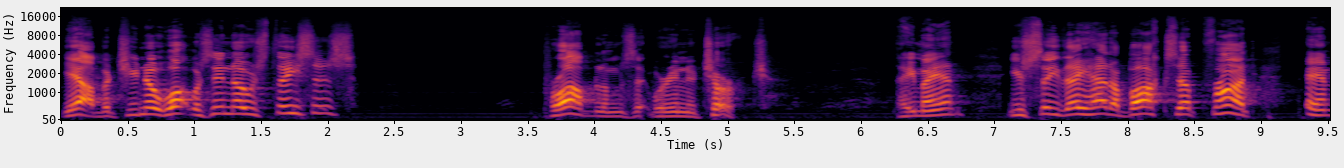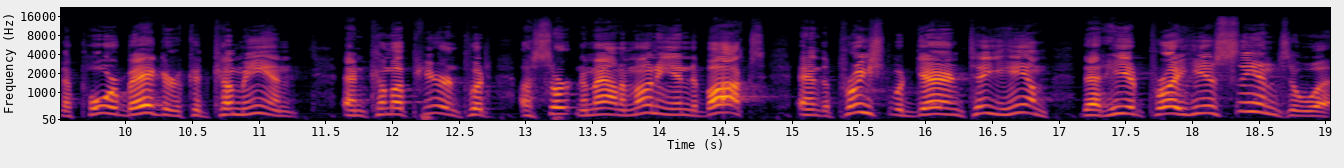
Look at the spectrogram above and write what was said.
Yeah, but you know what was in those theses? Problems that were in the church. Amen. You see, they had a box up front, and a poor beggar could come in and come up here and put a certain amount of money in the box, and the priest would guarantee him that he'd pray his sins away.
